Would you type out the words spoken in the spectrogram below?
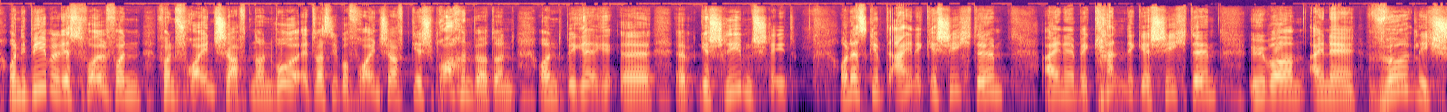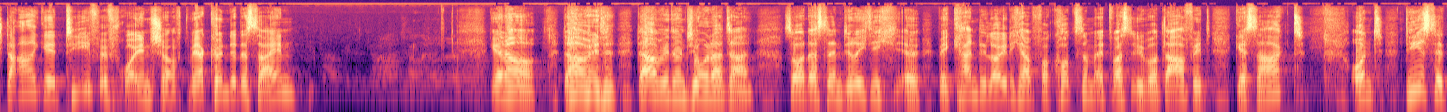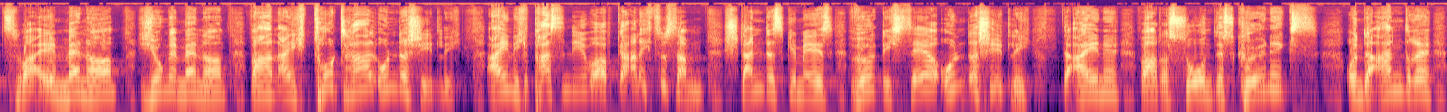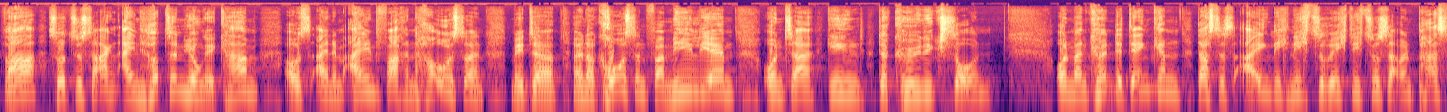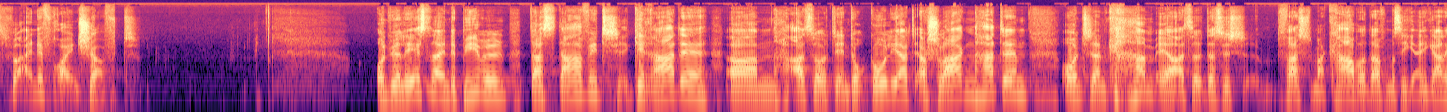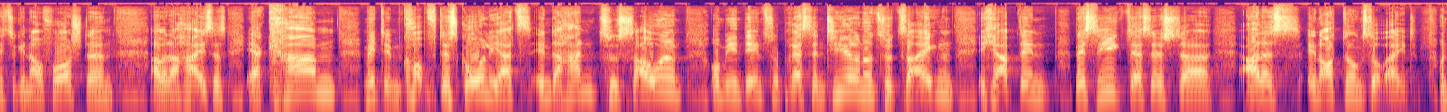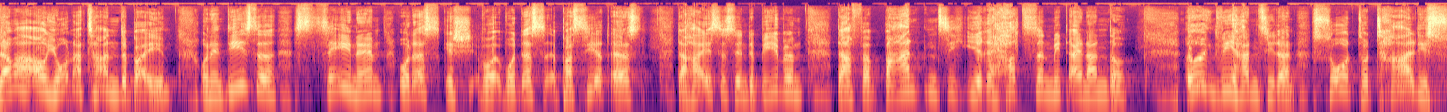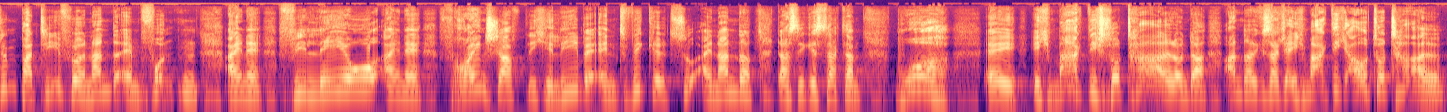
Und die Bibel ist voll von, von Freundschaften und wo etwas über Freundschaft gesprochen wird und, und äh, äh, geschrieben steht. Und es gibt eine Geschichte, eine bekannte Geschichte über eine wirklich starke, tiefe Freundschaft. Wer könnte das sein? Genau, David, David und Jonathan. So, das sind richtig äh, bekannte Leute. Ich habe vor kurzem etwas über David gesagt. Und diese zwei Männer, junge Männer, waren eigentlich total unterschiedlich. Eigentlich passen die überhaupt gar nicht zusammen. Standesgemäß wirklich sehr unterschiedlich. Der eine war der Sohn des Königs und der andere war sozusagen ein Hirtenjunge, kam aus einem einfachen Haus mit äh, einer großen Familie und da ging der Königssohn. Und man könnte denken, dass das eigentlich nicht so richtig zusammenpasst für eine Freundschaft. Und wir lesen in der Bibel, dass David gerade ähm, also den Goliath erschlagen hatte und dann kam er, also das ist fast makaber, darf man sich eigentlich gar nicht so genau vorstellen. Aber da heißt es, er kam mit dem Kopf des Goliaths in der Hand zu Saul, um ihn den zu präsentieren und zu zeigen, ich habe den besiegt, das ist äh, alles in Ordnung soweit. Und da war auch Jonathan dabei. Und in dieser Szene, wo das geschah, wo, wo das passiert ist, da heißt es in der Bibel, da verbahnten sich ihre Herzen miteinander. Irgendwie hatten sie dann so total die Sympathie füreinander empfunden, eine Phileo, eine freundschaftliche Liebe entwickelt zueinander, dass sie gesagt haben, boah, ey, ich mag dich total. Und der andere hat gesagt, ja, ich mag dich auch total.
